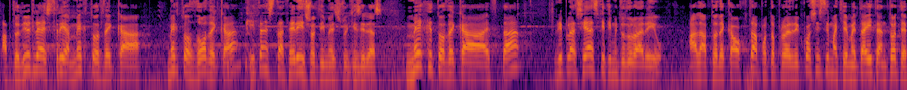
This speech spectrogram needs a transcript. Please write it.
από το 2003 μέχρι το 10. Μέχρι το 12 ήταν σταθερή η ισοτιμία της τουρκική λίρα. Μέχρι το 17 διπλασιάστηκε η τιμή του δολαρίου. Αλλά από το 18, από το προεδρικό σύστημα και μετά ήταν τότε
